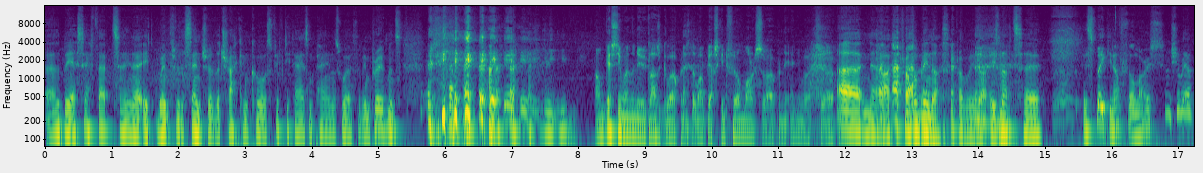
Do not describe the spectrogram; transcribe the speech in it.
uh, the BSF that uh, you know it went through the centre of the track and caused fifty thousand pounds worth of improvements. I'm guessing when the new Glasgow opens, they won't be asking Phil Morris to open it anyway. So Uh, no, probably not. Probably not. He's not. Uh, and speaking of Phil Morris, should we have?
